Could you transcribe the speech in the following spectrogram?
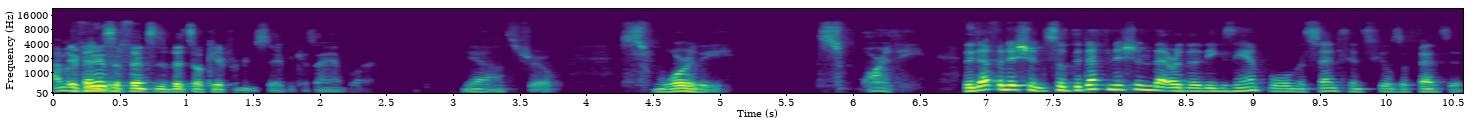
I'm If offended. it is offensive, it's okay for me to say because I am black. Yeah, that's true. Swarthy. Swarthy. The definition, so the definition that or the, the example in the sentence feels offensive.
